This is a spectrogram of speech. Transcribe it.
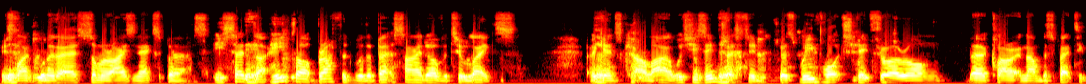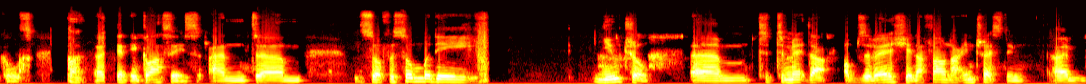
who's Yeah. like one of their summarising experts. He said Yeah. that he thought Bradford were the better side over two legs against Carlisle, which is interesting because we've watched it through our own uh, claret and amber spectacles, uh, tinted glasses, and um, so for somebody neutral um, to, to make that observation, I found that interesting. Um,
